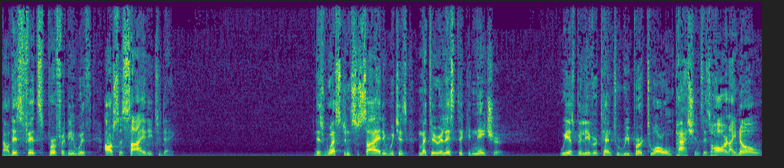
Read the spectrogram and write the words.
Now, this fits perfectly with our society today. This Western society, which is materialistic in nature, we as believers tend to revert to our own passions. It's hard, I know.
